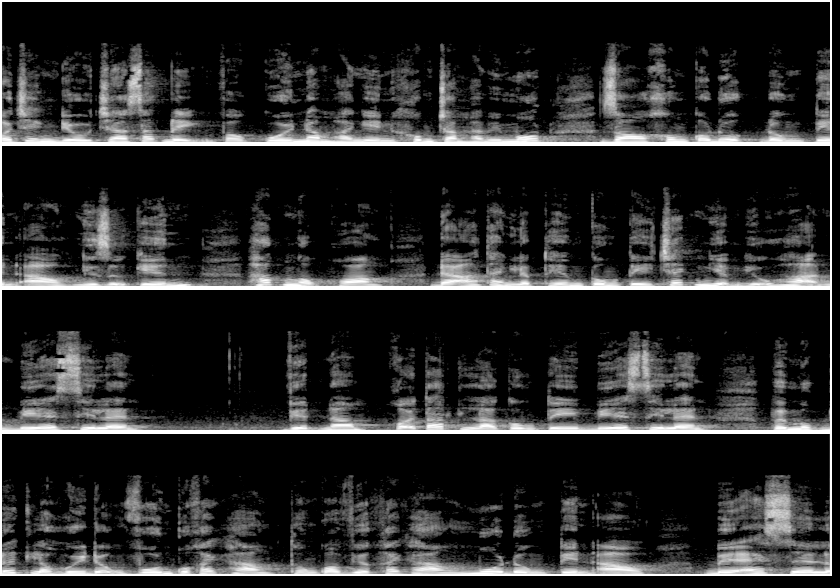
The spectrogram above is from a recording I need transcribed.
Quá trình điều tra xác định vào cuối năm 2021, do không có được đồng tiền ảo như dự kiến, Hắc Ngọc Hoàng đã thành lập thêm công ty trách nhiệm hữu hạn BSC Land Việt Nam, gọi tắt là công ty BSC Land, với mục đích là huy động vốn của khách hàng thông qua việc khách hàng mua đồng tiền ảo BSCL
